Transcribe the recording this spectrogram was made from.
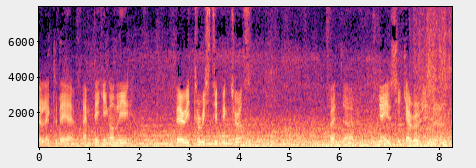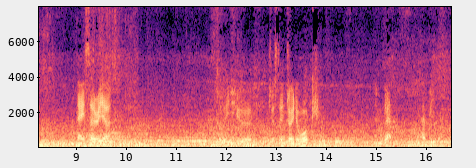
like today I'm taking only very touristy pictures. But um, yeah you see Carouge is a nice area. So if you uh, just enjoy the walk I'm glad. I'm happy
